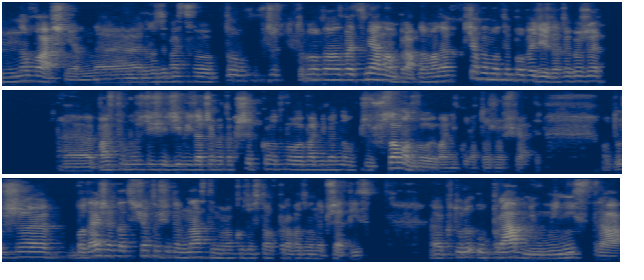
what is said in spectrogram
No właśnie, e, drodzy Państwo, to, trudno to nazwać zmianą prawną, ale chciałbym o tym powiedzieć, dlatego że e, Państwo możecie się dziwić, dlaczego tak szybko odwoływani będą, czy już są odwoływani kuratorzy oświaty. Otóż bodajże w 2017 roku został wprowadzony przepis, który uprawnił ministra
